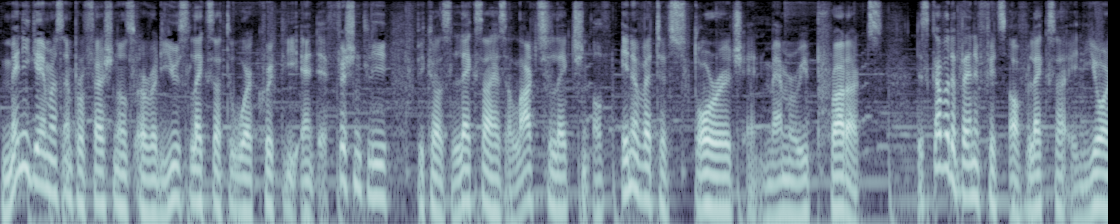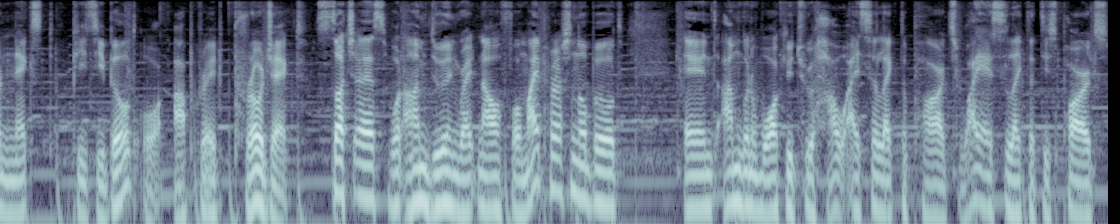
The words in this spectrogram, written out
Many gamers and professionals already use Lexar to work quickly and efficiently because Lexar has a large selection of innovative storage and memory products. Discover the benefits of Lexar in your next PC build or upgrade project, such as what I'm doing right now for my personal build. And I'm gonna walk you through how I select the parts, why I selected these parts,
